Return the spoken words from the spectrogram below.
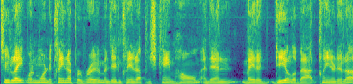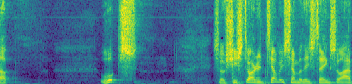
too late one morning to clean up her room and didn't clean it up and she came home and then made a deal about cleaning it up. Whoops. So she started telling me some of these things. So I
